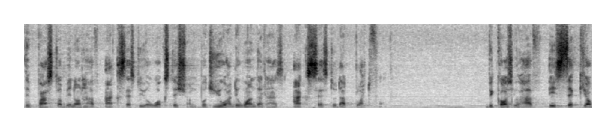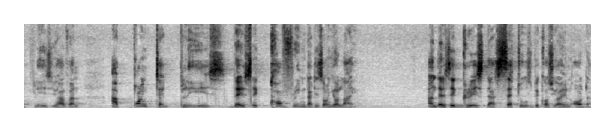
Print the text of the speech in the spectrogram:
The pastor may not have access to your workstation, but you are the one that has access to that platform. Because you have a secure place, you have an appointed place, there is a covering that is on your life. And there's a grace that settles because you are in order.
